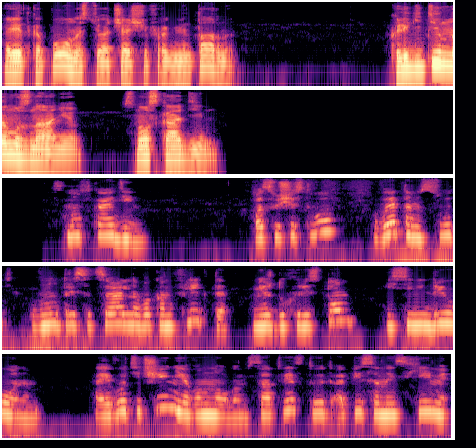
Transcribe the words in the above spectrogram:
редко полностью, а чаще фрагментарно, к легитимному знанию. Сноска 1. Сноска 1. По существу, в этом суть внутрисоциального конфликта между Христом и Синедрионом, а его течение во многом соответствует описанной схеме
